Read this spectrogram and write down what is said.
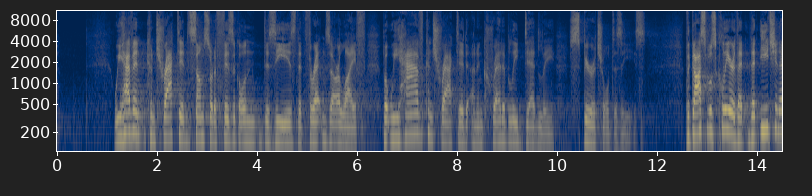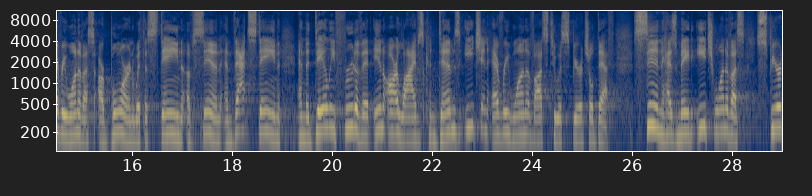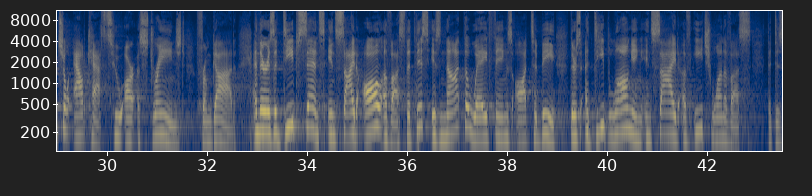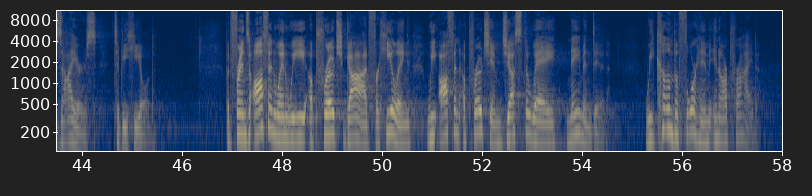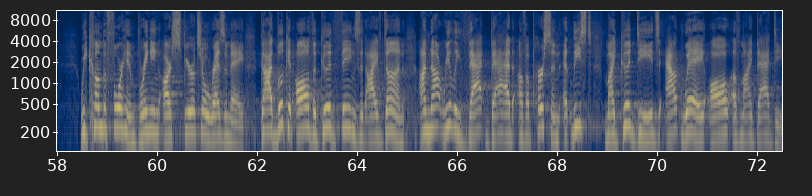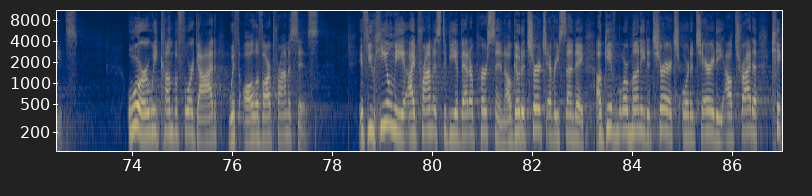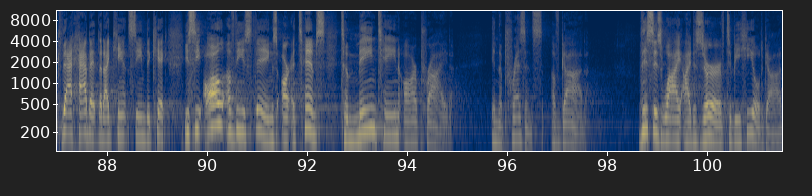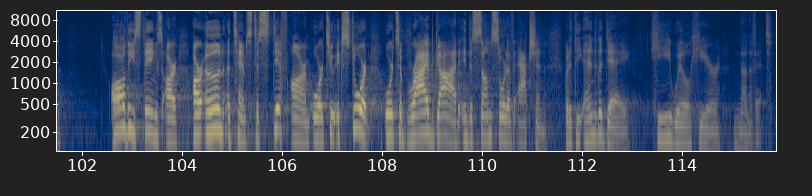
We haven't contracted some sort of physical disease that threatens our life, but we have contracted an incredibly deadly spiritual disease. The gospel is clear that, that each and every one of us are born with a stain of sin, and that stain and the daily fruit of it in our lives condemns each and every one of us to a spiritual death. Sin has made each one of us spiritual outcasts who are estranged from God. And there is a deep sense inside all of us that this is not the way things ought to be. There's a deep longing inside of each one of us that desires to be healed. But, friends, often when we approach God for healing, we often approach Him just the way Naaman did. We come before Him in our pride. We come before Him bringing our spiritual resume. God, look at all the good things that I've done. I'm not really that bad of a person. At least my good deeds outweigh all of my bad deeds. Or we come before God with all of our promises. If you heal me, I promise to be a better person. I'll go to church every Sunday. I'll give more money to church or to charity. I'll try to kick that habit that I can't seem to kick. You see, all of these things are attempts to maintain our pride in the presence of God. This is why I deserve to be healed, God. All these things are our own attempts to stiff arm or to extort or to bribe God into some sort of action. But at the end of the day, He will hear none of it.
